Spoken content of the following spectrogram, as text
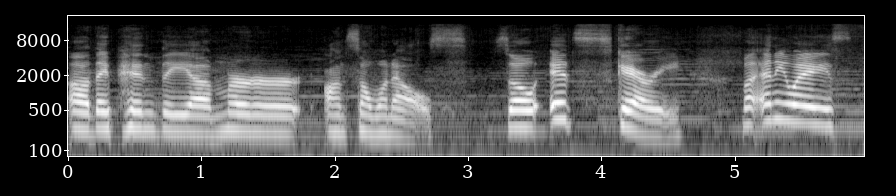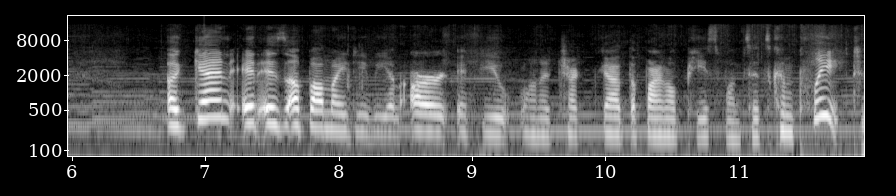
uh, they pinned the uh, murder on someone else. So it's scary. But anyways, again, it is up on my DeviantArt if you want to check out the final piece once it's complete.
